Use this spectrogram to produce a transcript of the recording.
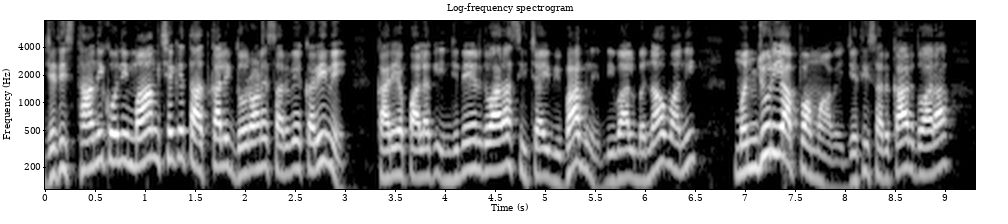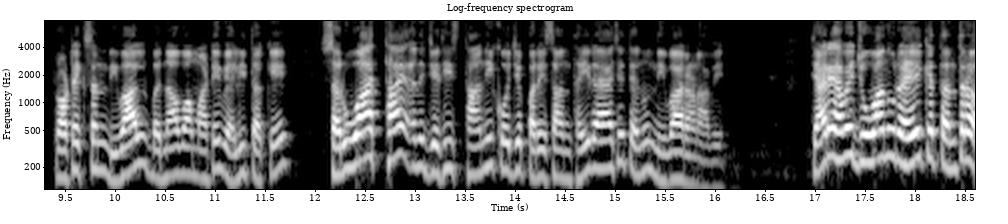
જેથી સ્થાનિકોની માંગ છે કે તાત્કાલિક ધોરણે સર્વે કરીને કાર્યપાલક ઇજનેર દ્વારા સિંચાઈ વિભાગને દિવાલ બનાવવાની મંજૂરી આપવામાં આવે. જેથી સરકાર દ્વારા પ્રોટેક્શન દિવાલ બનાવવા માટે વહેલી તકે શરૂઆત થાય અને જેથી સ્થાનિકો જે પરેશાન થઈ રહ્યા છે તેનું નિવારણ આવે. ત્યારે હવે જોવાનું રહે કે તંત્ર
